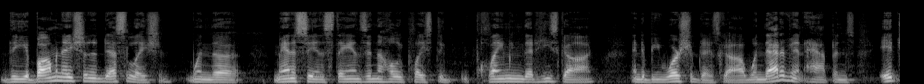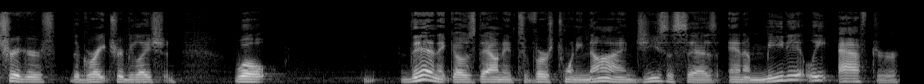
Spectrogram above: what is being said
the abomination of desolation, when the man of sin stands in the holy place claiming that he's God and to be worshiped as God, when that event happens, it triggers the Great Tribulation. Well, then it goes down into verse 29. Jesus says, And immediately after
